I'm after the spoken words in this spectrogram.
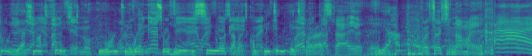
Though he has not finished, we want to work so he will be serious about completing it for us. We are happy. Ah,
